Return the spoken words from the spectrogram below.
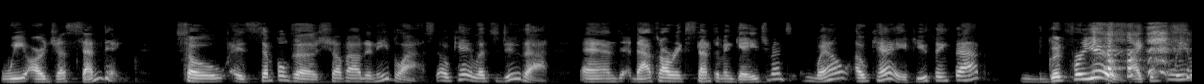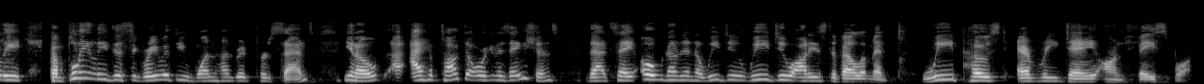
we are just sending so it's simple to shove out an e-blast. Okay, let's do that. And that's our extent of engagement. Well, okay, if you think that, good for you. I completely, completely disagree with you 100%. You know, I have talked to organizations that say, oh, no, no, no, we do, we do audience development. We post every day on Facebook.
